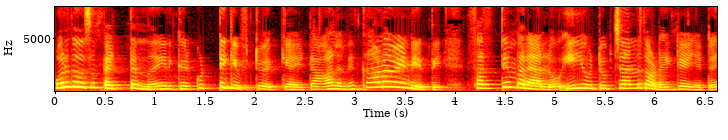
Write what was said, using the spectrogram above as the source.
ഒരു ദിവസം പെട്ടെന്ന് എനിക്കൊരു കുട്ടി ഗിഫ്റ്റ് ഒക്കെ ആയിട്ട് ആളിനെ കാണാൻ വേണ്ടി എത്തി. സത്യം പറയാമല്ലോ ഈ യൂട്യൂബ് ചാനൽ തുടങ്ങി കഴിഞ്ഞിട്ട്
